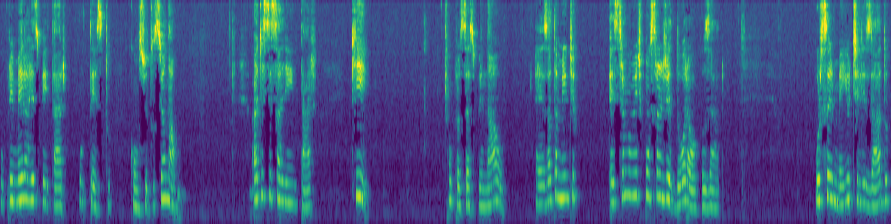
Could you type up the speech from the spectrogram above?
o primeiro a respeitar o texto constitucional. Há de se salientar que o processo penal é exatamente é extremamente constrangedor ao acusado, por ser meio utilizado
